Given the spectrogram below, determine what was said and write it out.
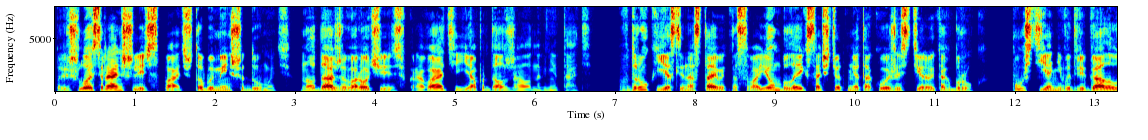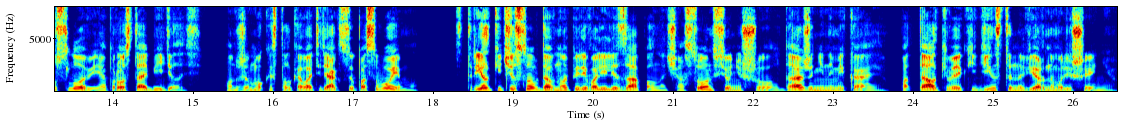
Пришлось раньше лечь спать, чтобы меньше думать, но даже ворочаясь в кровати, я продолжала нагнетать. Вдруг, если настаивать на своем, Блейк сочтет меня такой же стервой, как Брук. Пусть я не выдвигала условий, а просто обиделась. Он же мог истолковать реакцию по-своему. Стрелки часов давно перевалили за полночь, а сон все не шел, даже не намекая, подталкивая к единственно верному решению.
